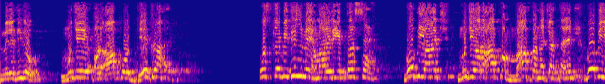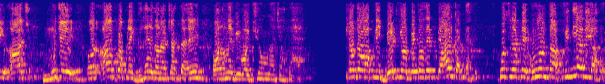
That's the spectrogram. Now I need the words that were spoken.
मेरे दीदो मुझे और आपको देख रहा है। उसके भी दिल में हमारे लिए तरस है। वो भी आज मुझे और आपको माफ़ करना चाहता है। वो भी आज मुझे और आपको अपने गले लगाना चाहता है और हमें भी वो चूमना चाहता है। क्योंकि वो अपनी बेटी और बेटों से प्यार करता है। उसने अपने खून का फिदिया दिया है।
